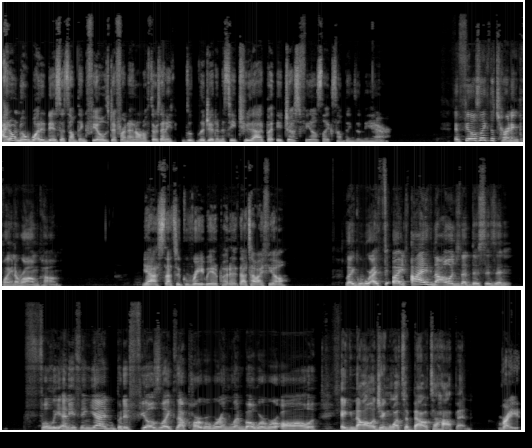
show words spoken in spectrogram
I don't know what it is that something feels different. I don't know if there's any legitimacy to that, but it just feels like something's in the air. It feels like the turning point in a rom com. Yes, that's a great way to put it. That's how I feel. Like I, I, I acknowledge that this isn't fully anything yet, mm-hmm. but it feels like that part where we're in limbo, where we're all acknowledging what's about to happen. Right.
